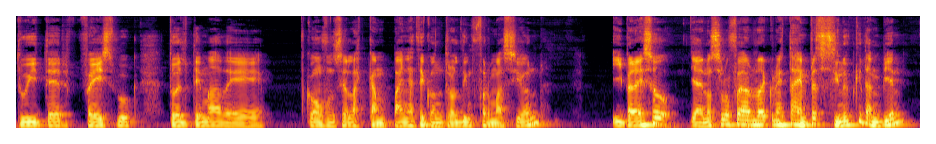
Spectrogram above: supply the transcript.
Twitter, Facebook, todo el tema de cómo funcionan las campañas de control de información. Y para eso ya no solo fue a hablar con estas empresas, sino que también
